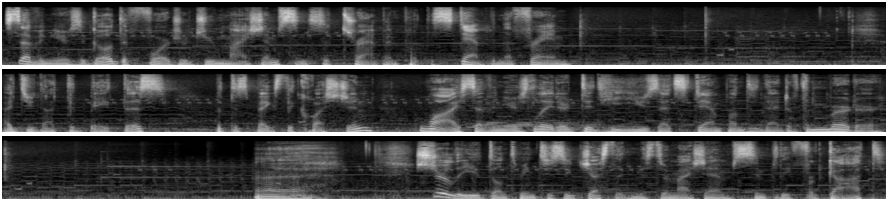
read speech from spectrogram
Seven years ago, the forger Drew Misham since the trap and put the stamp in the frame. I do not debate this, but this begs the question, why seven years later did he use that stamp on the night of the murder? Uh, surely you don't mean to suggest that Mr. Misham simply forgot?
